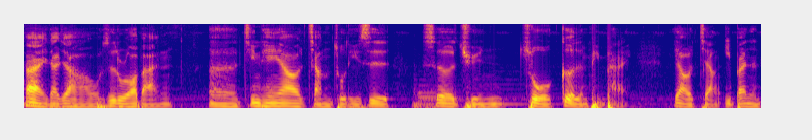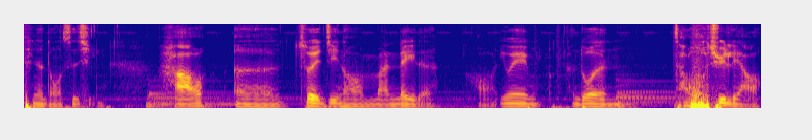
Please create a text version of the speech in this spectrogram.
嗨，大家好，我是卢老板。呃，今天要讲的主题是社群做个人品牌，要讲一般人听得懂的事情。好，呃，最近哦蛮累的，哦，因为很多人找我去聊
